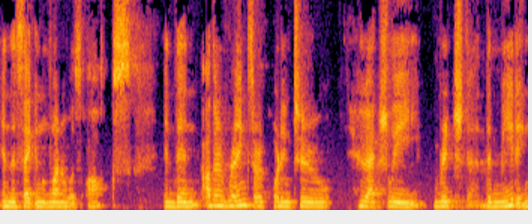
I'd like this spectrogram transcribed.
and the second one was ox. And then other ranks are according to who actually reached the meeting.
